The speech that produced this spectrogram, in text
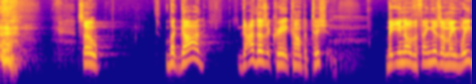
so, but God, God doesn't create competition. But you know, the thing is, I mean, we,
